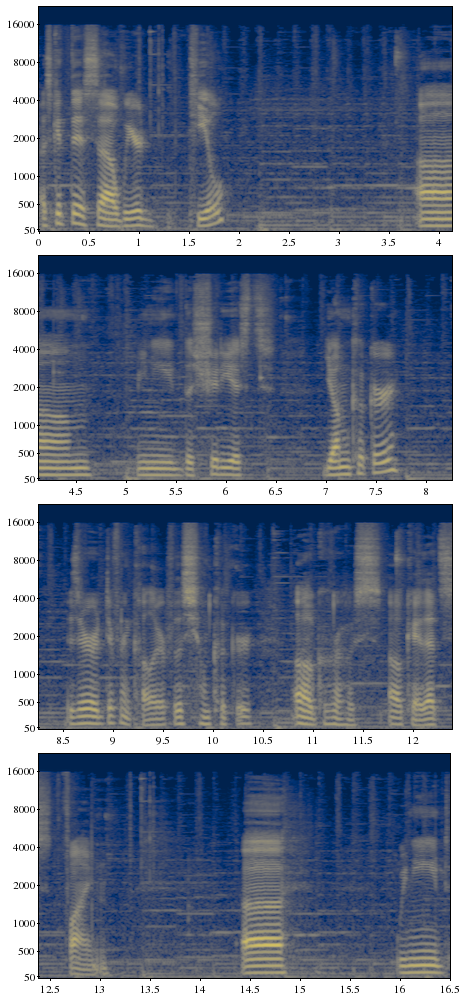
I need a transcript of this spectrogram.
Let's get this uh, weird teal. Um, we need the shittiest yum cooker. Is there a different color for this yum cooker? Oh, gross. Okay, that's fine. Uh, we need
